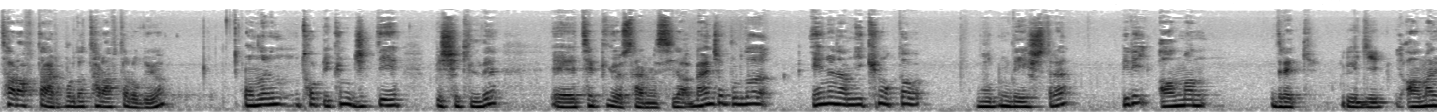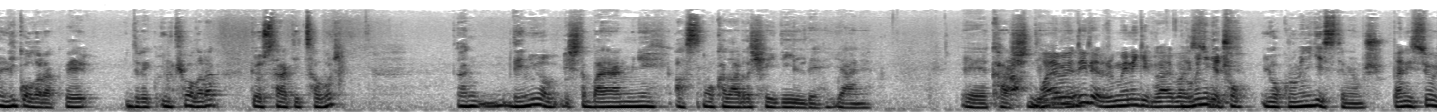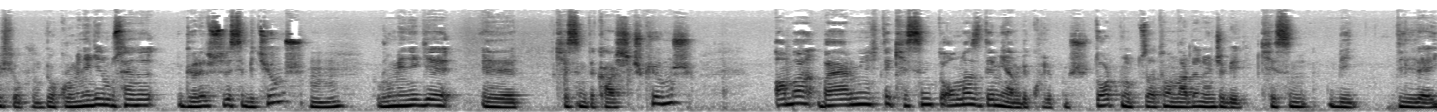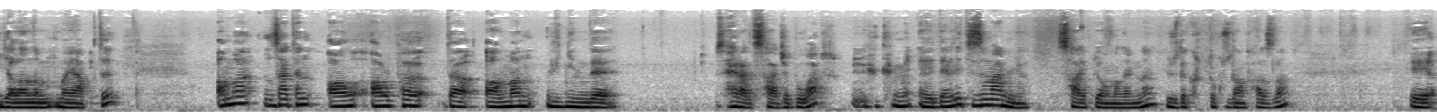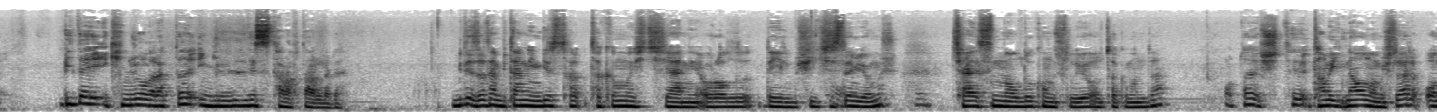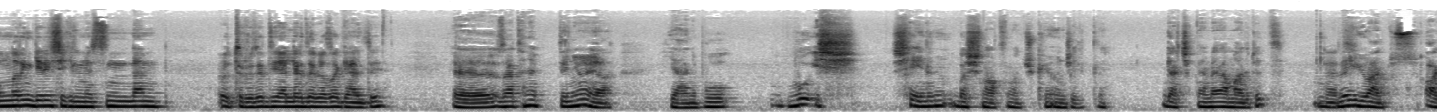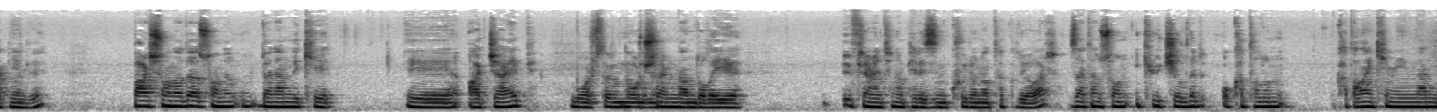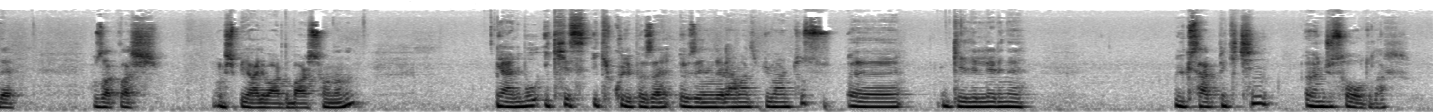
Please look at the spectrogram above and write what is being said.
taraftar. Burada taraftar oluyor. Onların topyekun ciddi bir şekilde e, tepki göstermesiyle. Bence burada en önemli iki nokta bunu değiştiren biri Alman direkt Ligi. Alman lig olarak ve direkt ülke olarak gösterdiği tavır. Yani deniyor işte Bayern Münih aslında o kadar da şey değildi yani. E, karşı değildi. Bayern Münih değil ya Rumenigi galiba istiyormuş. çok yok Rummenigge istemiyormuş. Ben istiyormuş yokluğum. Yok Rummenigge'nin bu sene görev süresi bitiyormuş. Hı hı. Rummenigge e, kesinlikle karşı çıkıyormuş. Ama Bayern Münih'te kesinlikle olmaz demeyen bir kulüpmüş. Dortmund zaten onlardan önce bir kesin bir dille yalanlama yaptı. Ama zaten Al- Avrupa'da Alman liginde herhalde sadece bu var. Hüküm, e, devlet izin vermiyor sahipli olmalarına %49'dan fazla. E, bir de ikinci olarak da İngiliz taraftarları. Bir de zaten bir tane İngiliz ta- takımı hiç yani oralı değilmiş. Hiç istemiyormuş. Chelsea'nin olduğu konuşuluyor o takımında. O da işte Tam ikna olmamışlar. Onların geri çekilmesinden ötürü de diğerleri de gaza geldi. Ee, zaten hep deniyor ya yani bu bu iş şeyin başın altından çıkıyor öncelikle. Gerçekten Real Madrid Evet. ve Juventus Agnelli. Barcelona'da son dönemdeki e, acayip Borçlarından borçlarından dolayı Florentino Perez'in kuyruğuna takılıyorlar. Zaten son 2-3 yıldır o Katalon Katalan kimliğinden de uzaklaşmış bir hali vardı Barcelona'nın. Yani bu iki, iki kulüp özel, özelinde Real Madrid Juventus e, gelirlerini yükseltmek için öncüsü oldular.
